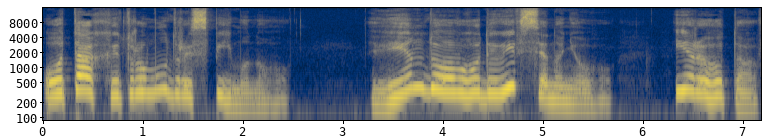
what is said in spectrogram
отак хитромудре спійманого. Він довго дивився на нього і реготав,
